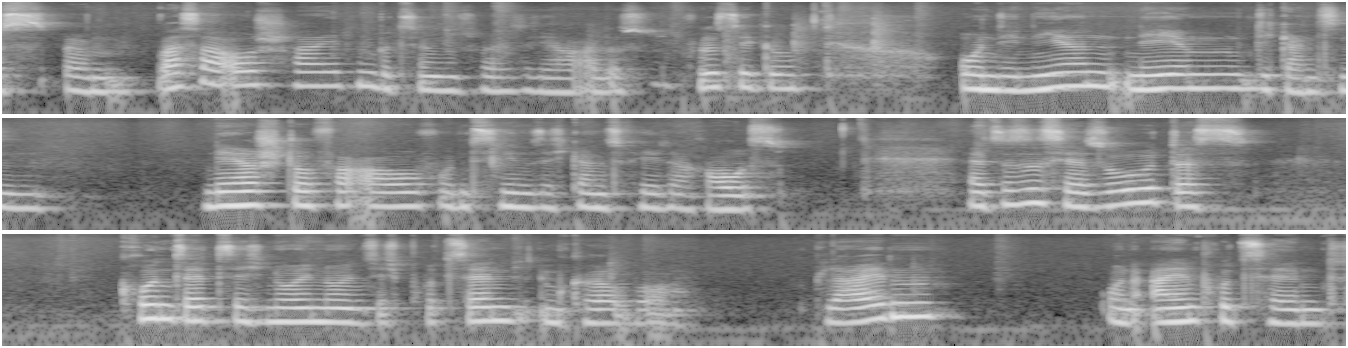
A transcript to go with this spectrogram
das ähm, Wasser ausscheiden, beziehungsweise ja alles Flüssige. Und die Nieren nehmen die ganzen Nährstoffe auf und ziehen sich ganz viel da raus. Jetzt ist es ja so, dass grundsätzlich 99 Prozent im Körper bleiben und 1 Prozent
